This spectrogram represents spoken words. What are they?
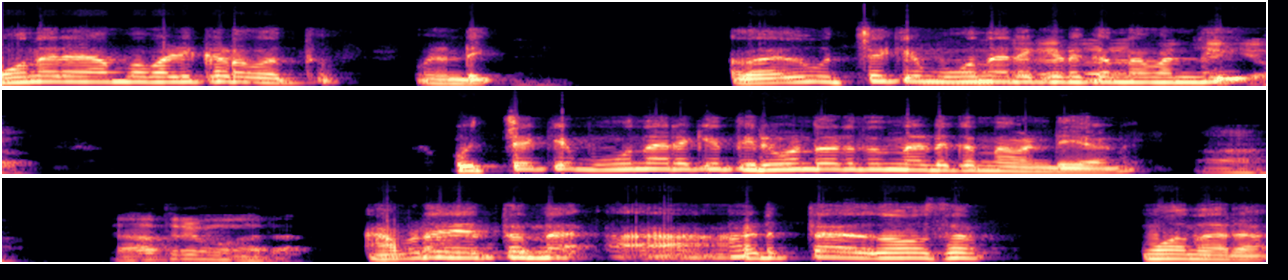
മൂന്നര ആകുമ്പോ വഴിക്കടവ് എത്തും വണ്ടി. അതായത് ഉച്ചയ്ക്ക് മൂന്നരക്ക് എടുക്കുന്ന വണ്ടി. ഉച്ചയ്ക്ക് ഉച്ചയ്ക്ക് മൂന്നരക്ക് തിരുവനന്തപുരത്ത് നിന്ന് എടുക്കുന്ന വണ്ടിയാണ്. രാത്രി മൂന്നര. അവിടെ എത്തുന്ന അടുത്ത ദിവസം മൂന്നര.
